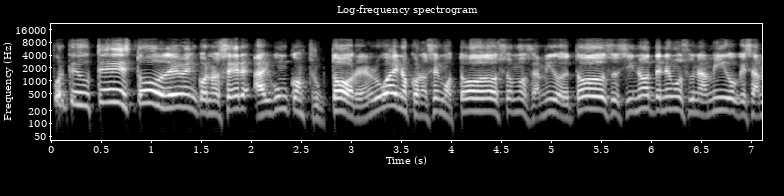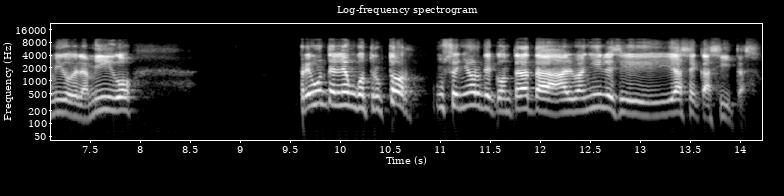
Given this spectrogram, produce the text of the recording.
Porque ustedes todos deben conocer algún constructor. En Uruguay nos conocemos todos, somos amigos de todos, o si no, tenemos un amigo que es amigo del amigo. Pregúntenle a un constructor, un señor que contrata albañiles y, hace casitas.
